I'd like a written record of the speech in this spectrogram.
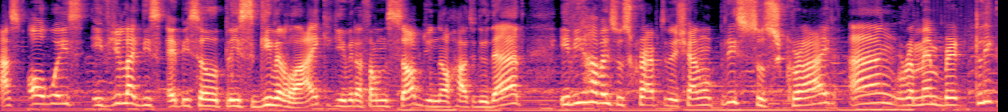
As always, if you like this episode, please give it a like, give it a thumbs up, you know how to do that. If you haven't subscribed to the channel, please subscribe and remember, click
